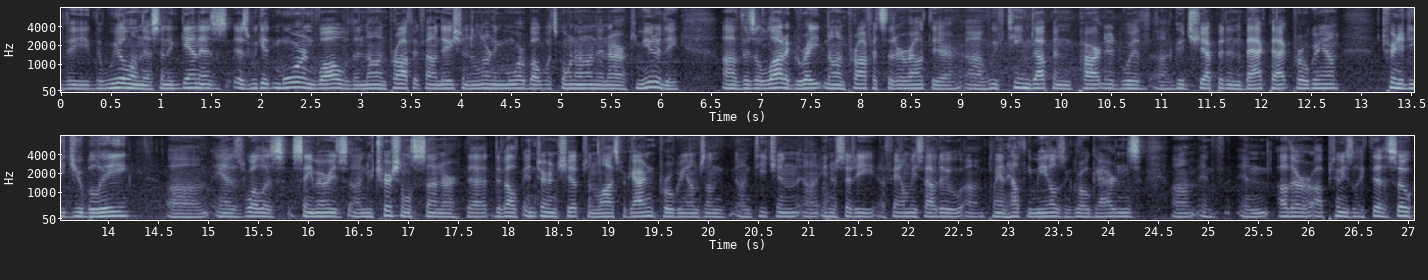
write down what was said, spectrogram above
the the wheel on this. And again, as as we get more involved with the nonprofit foundation and learning more about what's going on in our community, uh, there's a lot of great nonprofits that are out there. Uh, we've teamed up and partnered with uh, Good Shepherd in the Backpack Program, Trinity Jubilee um, as well as St. Mary's uh, Nutritional Center that develop internships and lots of garden programs on, on teaching uh, inner city uh, families how to uh, plan healthy meals and grow gardens um, and, and other opportunities like this. So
